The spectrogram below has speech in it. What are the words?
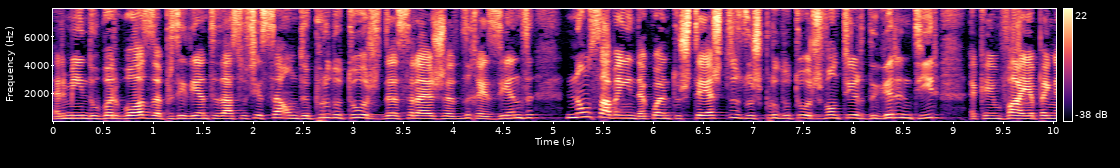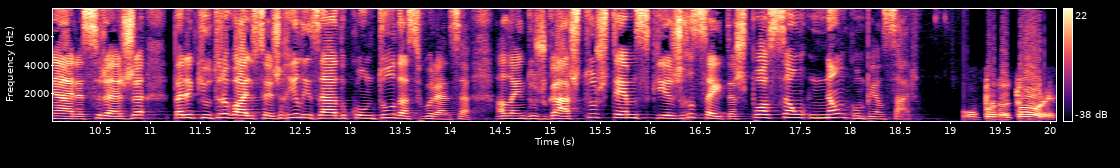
Armindo Barbosa, presidente da Associação de Produtores da Cereja de Rezende, não sabe ainda quantos testes os produtores vão ter de garantir a quem vai apanhar a cereja para que o trabalho seja realizado com toda a segurança. Além dos gastos, teme-se que as receitas possam não compensar. O produtor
